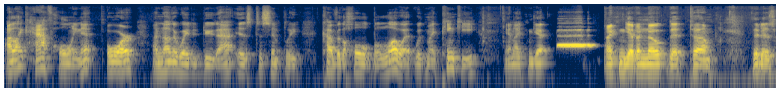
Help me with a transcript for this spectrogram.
I like half holing it, or another way to do that is to simply cover the hole below it with my pinky, and I can get I can get a note that um, that is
